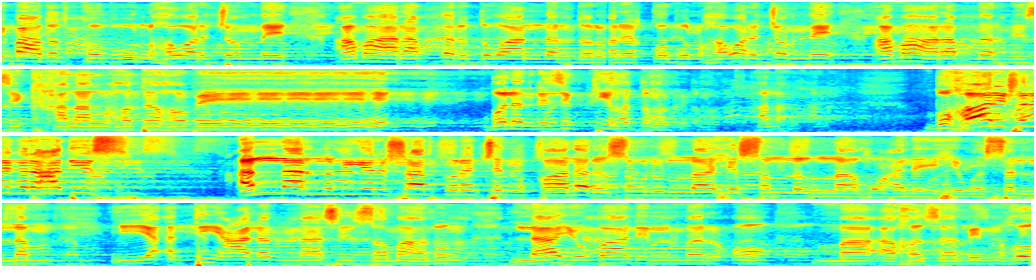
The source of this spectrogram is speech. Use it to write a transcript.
ইবাদত কবুল হওয়ার জন্যে, আমার আপনার দোয়া আল্লাহর দরবারে কবুল হওয়ার জন্যে, আমার আপনার রিজিক হালাল হতে হবে। বলেন, রিজিক কি হতে হবে? হালাল। বুখারী শরীফের হাদিস আল্লাহর নবীর সাদ করেছেন ক্বালা রসুল্লাহ সাল্লাল্লাহু আলাইহি ওয়াসাল্লাম, ইয়াতি আলান নাসি জমানুন, লা ইউবালিল ও মা আখাযা হো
